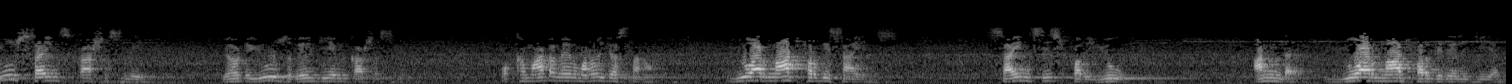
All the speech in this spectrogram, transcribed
use science cautiously you have to use religion cautiously ఒక్క మాట నేను మనవి చేస్తాను. You are not for the science. Science is for you. And you are not for the religion.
